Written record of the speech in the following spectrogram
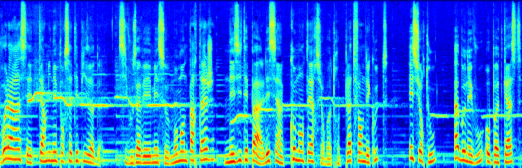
Voilà, c'est terminé pour cet épisode. Si vous avez aimé ce moment de partage, n'hésitez pas à laisser un commentaire sur votre plateforme d'écoute et surtout, abonnez-vous au podcast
